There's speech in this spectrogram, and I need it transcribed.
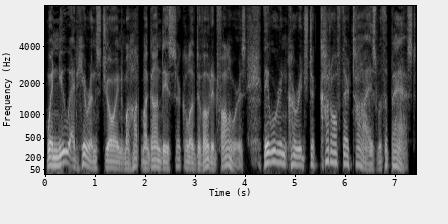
When new adherents joined Mahatma Gandhi's circle of devoted followers, they were encouraged to cut off their ties with the past,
